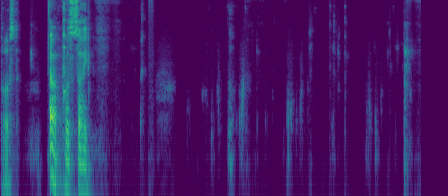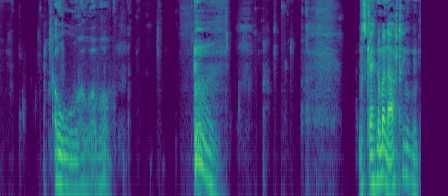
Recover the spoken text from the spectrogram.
Prost. Oh, Prost, sorry. Oh, wow, wow, wow. Muss gleich nochmal nachtrinken.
